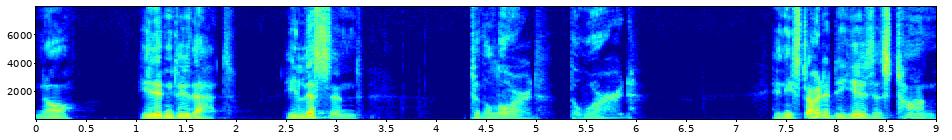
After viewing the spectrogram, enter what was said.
no, he didn't do that. He listened to the Lord, the Word. And he started to use his tongue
